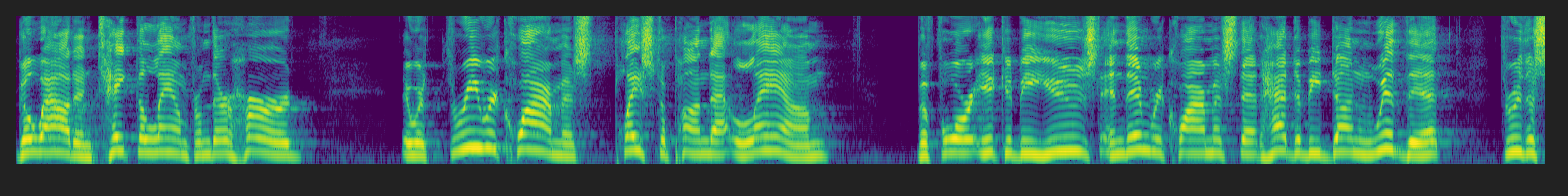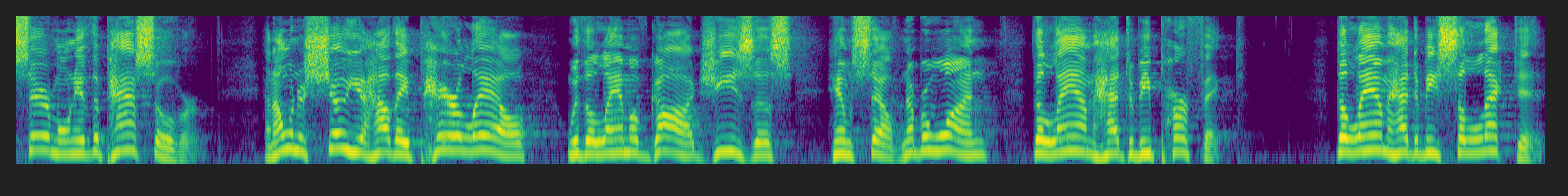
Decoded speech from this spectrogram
go out and take the lamb from their herd, there were three requirements placed upon that lamb before it could be used, and then requirements that had to be done with it through the ceremony of the Passover. And I want to show you how they parallel with the Lamb of God, Jesus Himself. Number one, the lamb had to be perfect, the lamb had to be selected.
